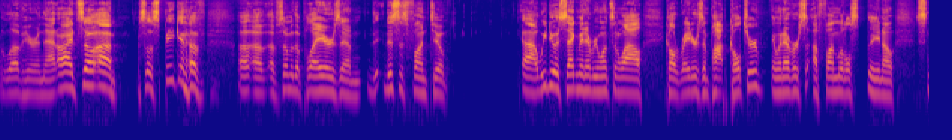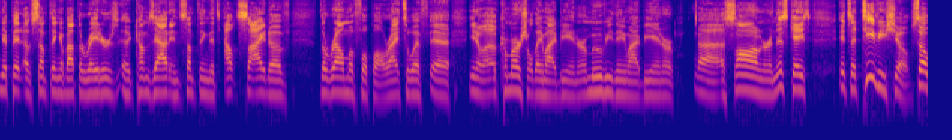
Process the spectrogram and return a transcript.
Love hearing that. All right, so um, so speaking of uh, of, of some of the players, um, th- this is fun too. Uh, we do a segment every once in a while called Raiders and Pop Culture, and whenever a fun little you know snippet of something about the Raiders uh, comes out in something that's outside of the realm of football, right? So if uh, you know a commercial they might be in, or a movie they might be in, or uh, a song, or in this case, it's a TV show. So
